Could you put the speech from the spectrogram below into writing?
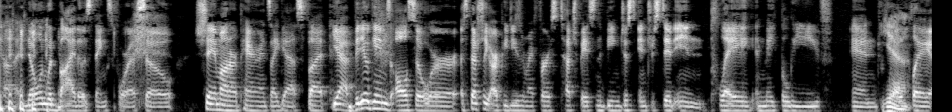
Uh, no one would buy those things for us so shame on our parents i guess. But yeah video games also were especially rpgs were my first touch base into being just interested in play and make believe and yeah. role play.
